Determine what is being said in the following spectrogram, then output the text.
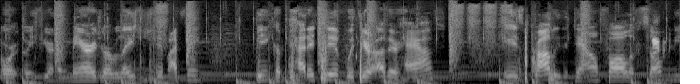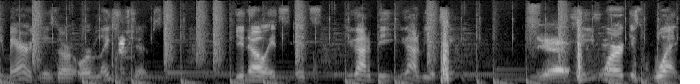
or if you're in a marriage or a relationship, I think being competitive with your other half is probably the downfall of so many marriages or, or relationships. You know, it's it's you got to be you got to be a team. Yes. Teamwork is what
